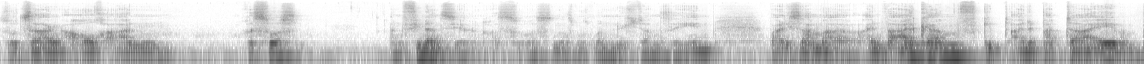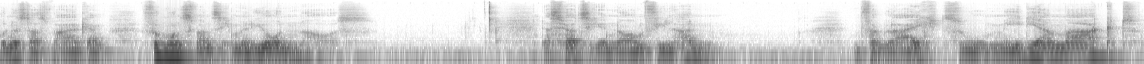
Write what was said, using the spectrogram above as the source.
sozusagen auch an Ressourcen, an finanziellen Ressourcen. Das muss man nüchtern sehen. Weil ich sage mal, ein Wahlkampf gibt eine Partei, ein Bundestagswahlkampf, 25 Millionen aus. Das hört sich enorm viel an. Im Vergleich zu Mediamarkt,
